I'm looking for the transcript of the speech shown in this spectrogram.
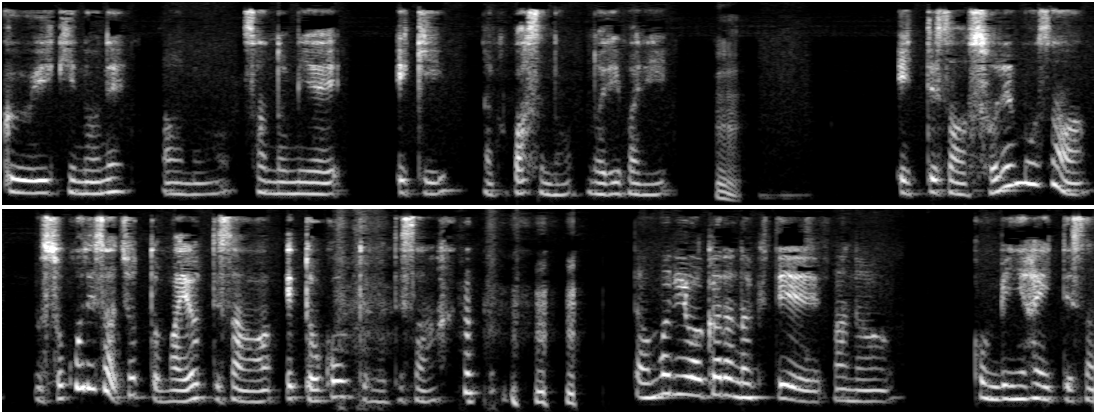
空行きのね、あの、三宮駅、なんかバスの乗り場にうん。行ってさ、それもさ、そこでさ、ちょっと迷ってさ、え、どこ？と思ってさ、あんまりわからなくて、あの、コンビニ入ってさ、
